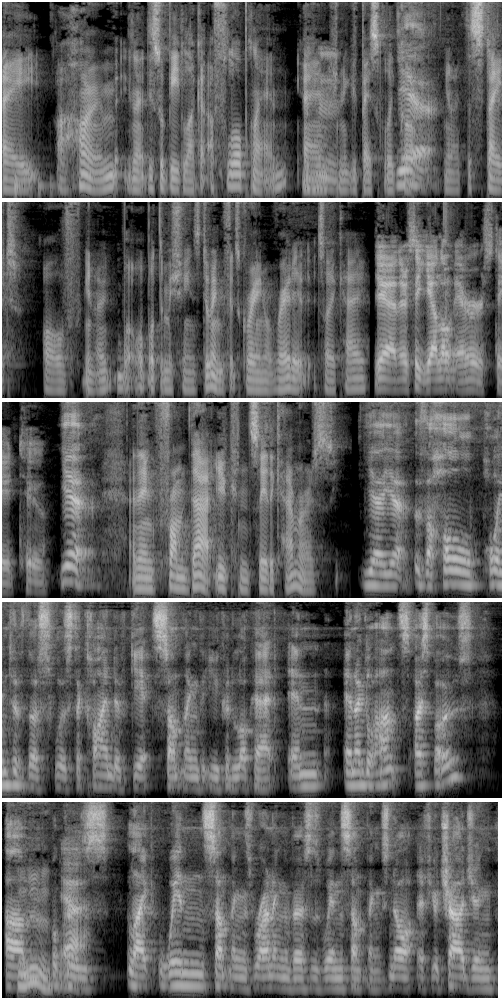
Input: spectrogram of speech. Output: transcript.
a a home, you know, this would be like a floor plan, and mm-hmm. you know you've basically got Yeah. you know the state of you know what, what the machine's doing. If it's green or red, it, it's okay. Yeah, there's a yellow error state too. yeah And then from that, you can see the cameras. Yeah, yeah. The whole point of this was to kind of get something that you could look at in in a glance, I suppose. Um, because like when something's running versus when something's not, if you're charging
